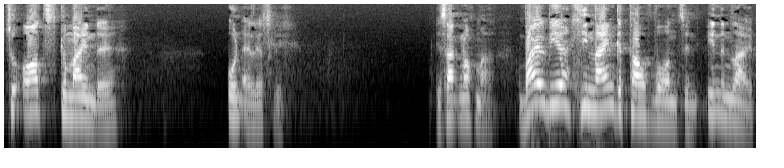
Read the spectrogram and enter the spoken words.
zur Ortsgemeinde unerlässlich. Ich sage nochmal, weil wir hineingetaucht worden sind in den Leib,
